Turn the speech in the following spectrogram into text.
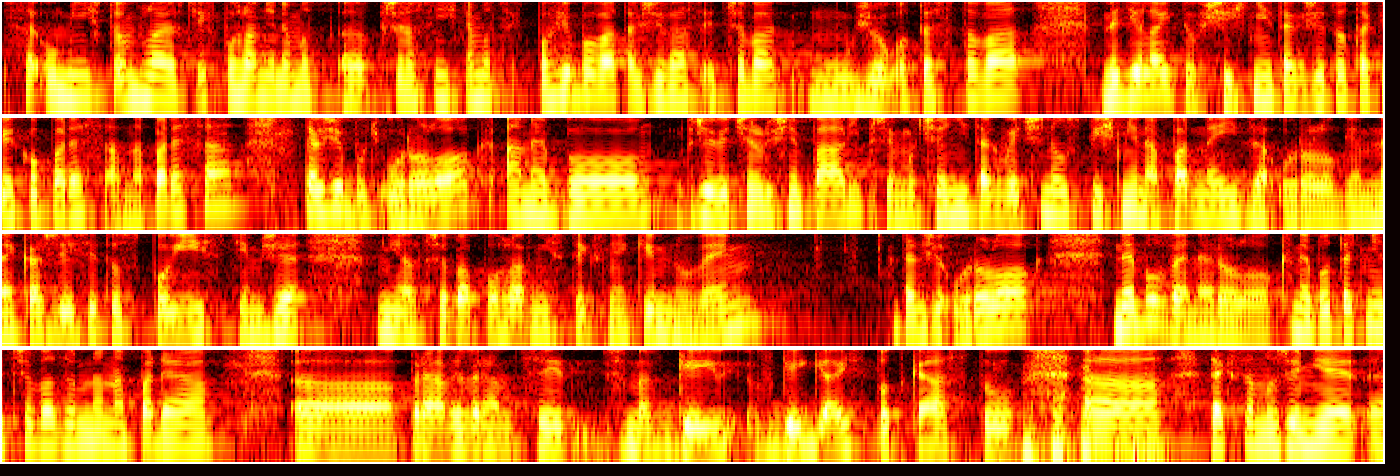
se umí v tomhle, v těch pohlavně nemoc, eh, přenosných nemocech pohybovat, takže vás i třeba můžou otestovat. Nedělají to všichni, takže to tak jako 50 na 50. Takže buď urolog, anebo, protože většinou, když mě pálí přemočení, tak většinou spíš mě napadne jít za urologem. Ne každý si to spojí s tím, že měl třeba pohlavní styk s někým novým. Takže urolog nebo venerolog, nebo teď mě třeba zrovna napadá uh, právě v rámci, jsme v Gay, v Gay Guys podcastu, uh, tak samozřejmě uh,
